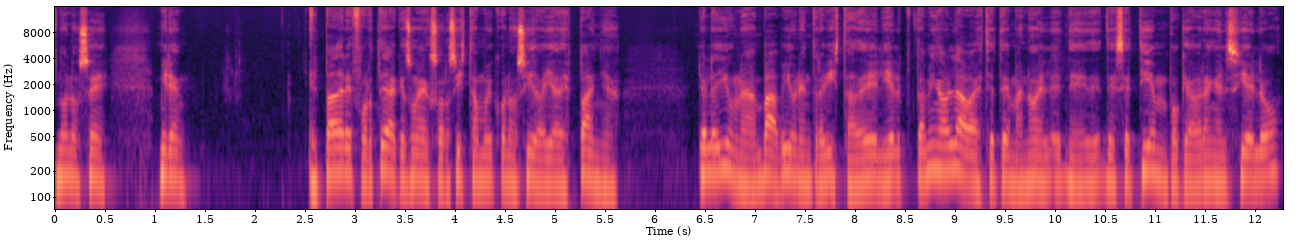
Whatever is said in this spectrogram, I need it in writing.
No lo sé. Miren, el padre Fortea, que es un exorcista muy conocido allá de España, yo le di una, vi una entrevista de él y él también hablaba de este tema, ¿no? de, ese tiempo que habrá en el cielo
